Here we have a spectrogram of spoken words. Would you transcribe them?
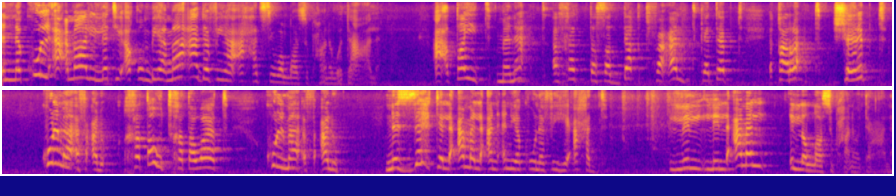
أن كل أعمالي التي أقوم بها ما عاد فيها أحد سوى الله سبحانه وتعالى. أعطيت منعت أخذت تصدقت فعلت كتبت قرأت شربت كل ما أفعله. خطوت خطوات كل ما أفعله. نزهت العمل عن أن يكون فيه أحد للعمل إلا الله سبحانه وتعالى.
